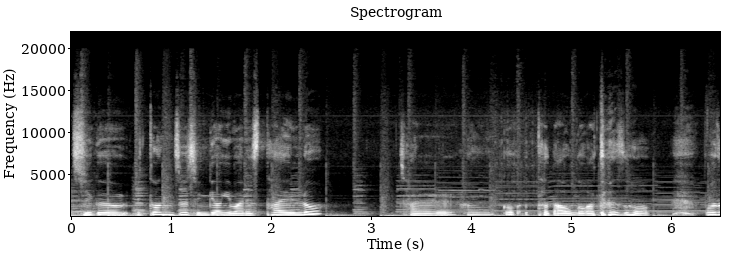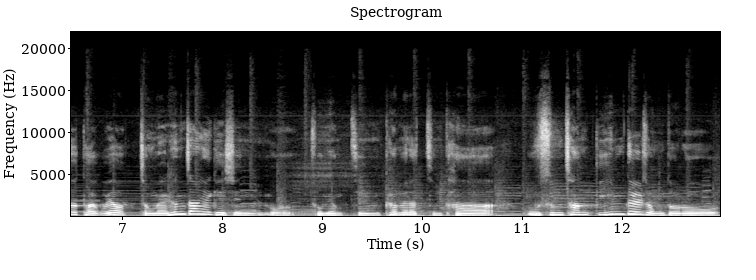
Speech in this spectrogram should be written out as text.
지금 리턴즈 진경이만의 스타일로 잘 한것 같아 나온 것 같아서 뿌듯하고요. 정말 현장에 계신 뭐 조명팀, 카메라팀 다 웃음 참기 힘들 정도로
